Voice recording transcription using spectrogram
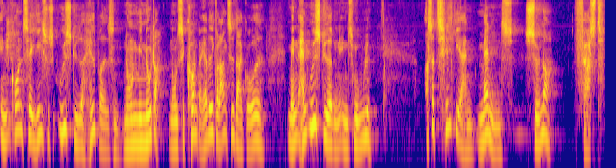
en grund til, at Jesus udskyder helbredelsen nogle minutter, nogle sekunder. Jeg ved ikke, hvor lang tid der er gået. Men han udskyder den en smule. Og så tilgiver han mandens sønder først.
